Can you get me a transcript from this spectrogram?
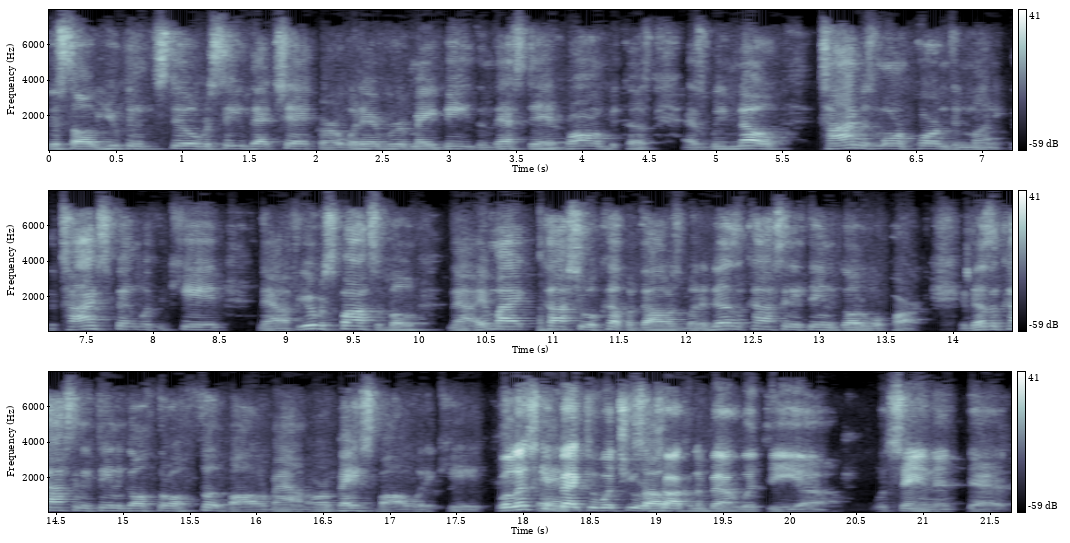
just so you can still receive that check or whatever it may be, then that's dead wrong because as we know, time is more important than money. The time spent with the kid. Now, if you're responsible, now it might cost you a couple dollars, but it doesn't cost anything to go to a park. It doesn't cost anything to go throw a football around or a baseball with a kid. Well, let's get and back to what you so, were talking about with the uh, with saying that that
